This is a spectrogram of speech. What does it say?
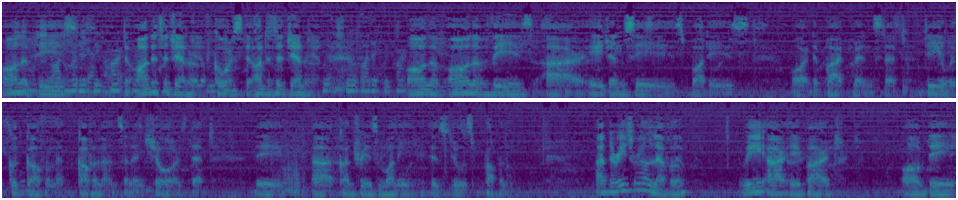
All of these, the Auditor General, of course, the Auditor General, National Audit Department. all of all of these are agencies, bodies, or departments that deal with good government, governance, and ensures that the uh, country's money is used properly. At the regional level, we are a part of the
